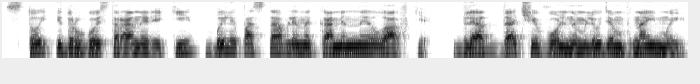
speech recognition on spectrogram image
с той и другой стороны реки были поставлены каменные лавки для отдачи вольным людям в наймы.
